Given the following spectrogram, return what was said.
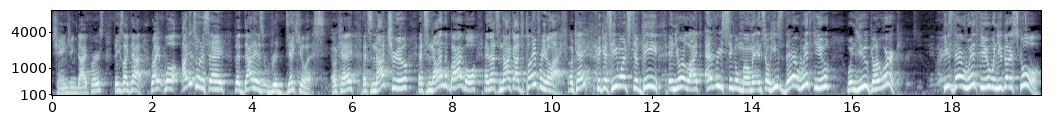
changing diapers, things like that, right? Well, I just want to say that that is ridiculous, okay? It's not true. It's not in the Bible, and that's not God's plan for your life, okay? Because He wants to be in your life every single moment, and so He's there with you when you go to work. He's there with you when you go to school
